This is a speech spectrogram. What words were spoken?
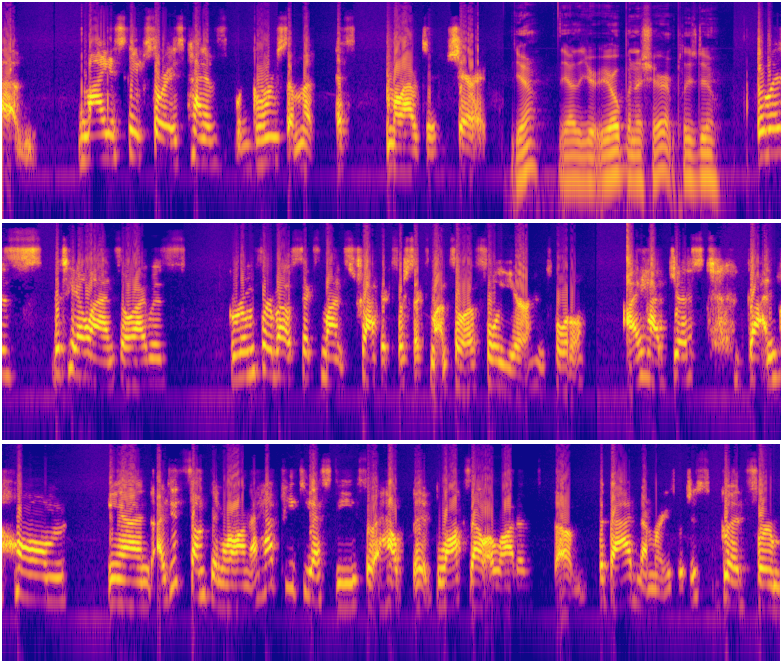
Um, my escape story is kind of gruesome, if I'm allowed to share it. Yeah, yeah, you're, you're open to share it. Please do. It was the tail end, so I was groomed for about six months, trafficked for six months, so a full year in total. I had just gotten home and I did something wrong. I have PTSD, so it helped. It blocks out a lot of um, the bad memories, which is good for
